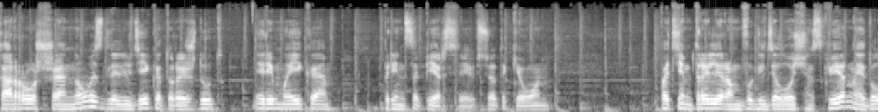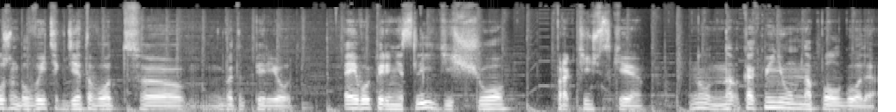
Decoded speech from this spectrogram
хорошая новость для людей, которые ждут ремейка Принца Персии. Все-таки он по тем трейлерам выглядел очень скверно и должен был выйти где-то вот э, в этот период а его перенесли еще практически, ну, на, как минимум на полгода.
